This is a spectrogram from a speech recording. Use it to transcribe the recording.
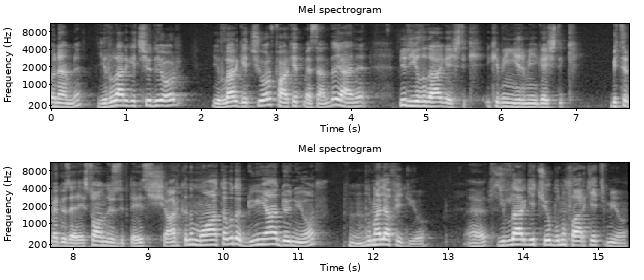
önemli. Yıllar geçiyor diyor. Yıllar geçiyor fark etmesen de yani bir yılı daha geçtik. 2020'yi geçtik. Bitirmek üzereyiz. Son düzlükteyiz. Şarkının muhatabı da dünya dönüyor. Buna laf ediyor. Evet. Yıllar geçiyor bunu fark etmiyor.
